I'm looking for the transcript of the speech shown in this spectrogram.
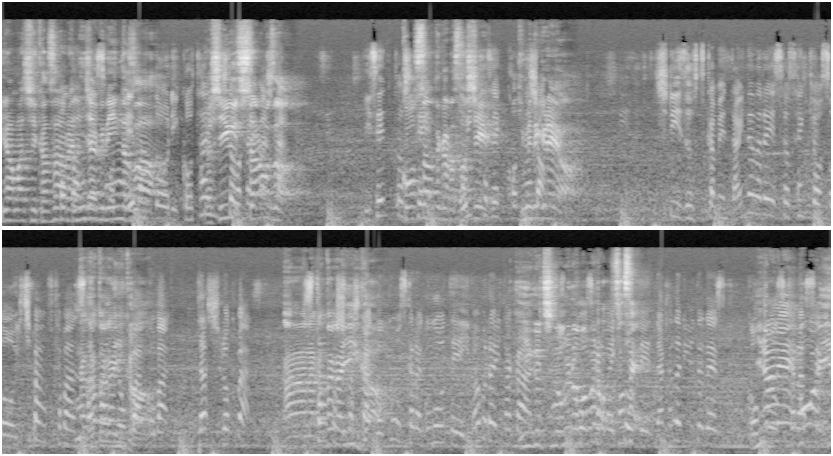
がまし笠原2着でいいんだぞよし井口頼むぞコースタートから差し決めてくれよ。シリーズ2日目第7レース予選競争1番2番3番4番。5番ダッシュ6番スタートしました。5コースから5号艇今村豊井口のめろのめろ1号艇中田龍太です。5コースから3に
